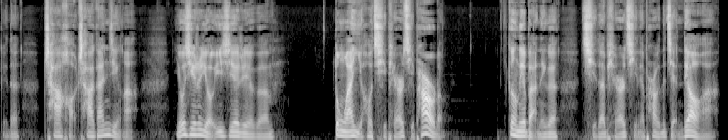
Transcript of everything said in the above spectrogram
给它擦好、擦干净啊。尤其是有一些这个冻完以后起皮儿、起泡的，更得把那个起的皮儿、起那泡给它剪掉啊。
